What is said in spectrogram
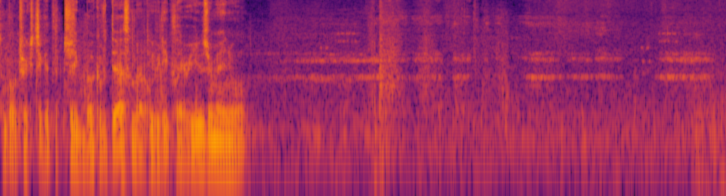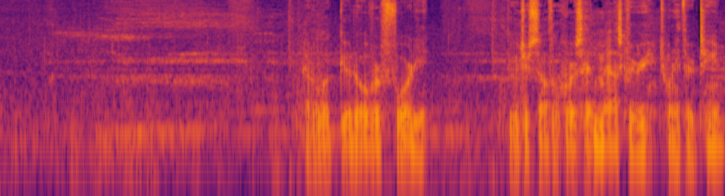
Simple tricks to get the big book of death metal. DVD player user manual. How to look good over 40. Do it yourself, a horsehead mask, very 2013.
